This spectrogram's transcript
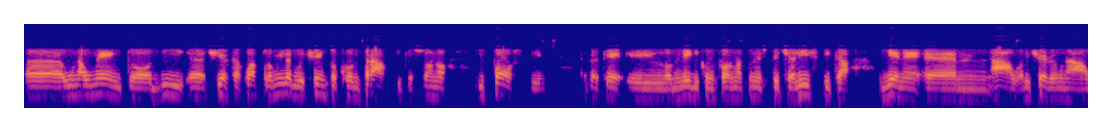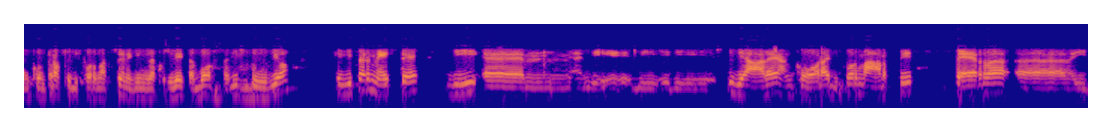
eh, un aumento di eh, circa 4.200 contratti che sono i posti perché il medico in formazione specialistica viene, ehm, ha, riceve una, un contratto di formazione, quindi la cosiddetta borsa di studio, che gli permette di, ehm, di, di, di studiare ancora, di formarsi per eh, i,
